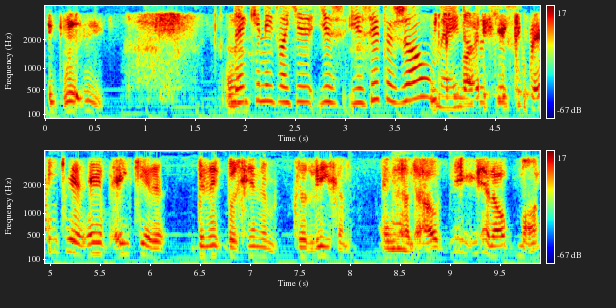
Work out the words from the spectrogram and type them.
Ik weet niet. Denk je niet, want je, je, je zit er zo mee dat het je... Ik, heb één keer, één keer ben ik beginnen te liegen. En dat houdt niet meer op, man.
